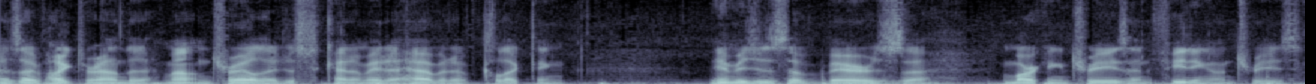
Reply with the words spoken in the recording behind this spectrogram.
As I've hiked around the mountain trail, I just kind of made a habit of collecting images of bears uh, marking trees and feeding on trees.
